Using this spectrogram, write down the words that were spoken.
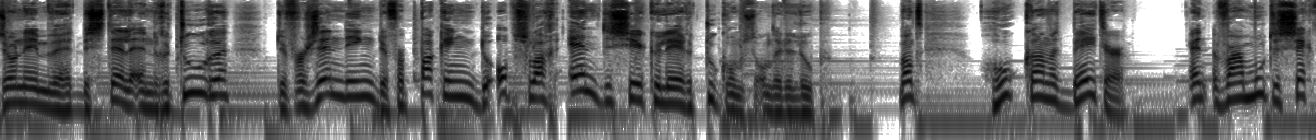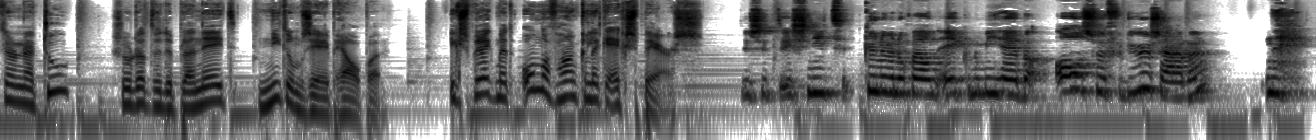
Zo nemen we het bestellen en retouren, de verzending, de verpakking, de opslag en de circulaire toekomst onder de loep. Want hoe kan het beter? En waar moet de sector naartoe zodat we de planeet niet om zeep helpen? Ik spreek met onafhankelijke experts. Dus het is niet, kunnen we nog wel een economie hebben als we verduurzamen? Nee,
